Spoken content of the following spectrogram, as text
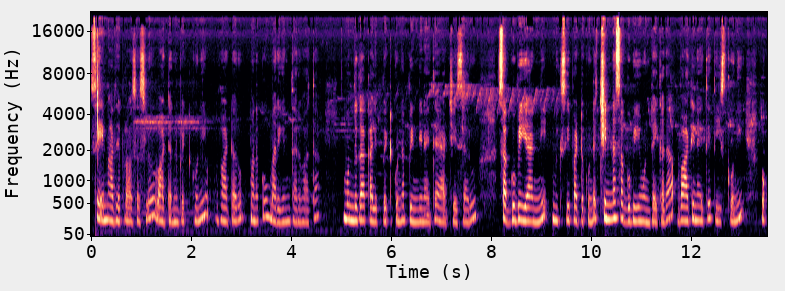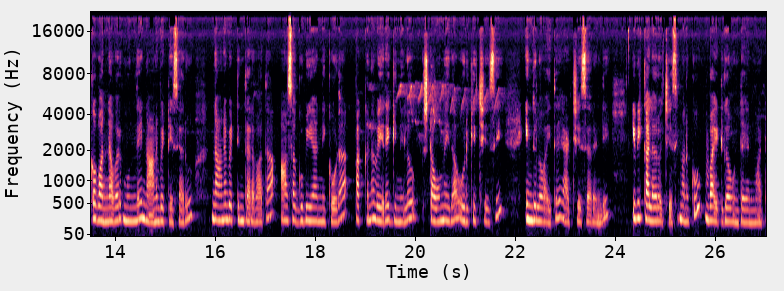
సేమ్ అదే ప్రాసెస్లో వాటర్ని పెట్టుకొని వాటరు మనకు మరిగిన తర్వాత ముందుగా కలిపి పెట్టుకున్న పిండిని అయితే యాడ్ చేశారు. సగ్గు బియ్యాన్ని మిక్సీ పట్టకుండా చిన్న సగ్గు బియ్యం ఉంటాయి కదా వాటిని అయితే తీసుకొని ఒక వన్ అవర్ ముందే నానబెట్టేశారు. నానబెట్టిన తర్వాత ఆ సగ్గు బియ్యాన్ని కూడా పక్కన వేరే గిన్నెలో స్టవ్ మీద ఉడికిచ్చేసి ఇందులో అయితే యాడ్ చేశారండి. ఇవి కలర్ వచ్చేసి మనకు వైట్గా ఉంటాయి అన్నమాట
